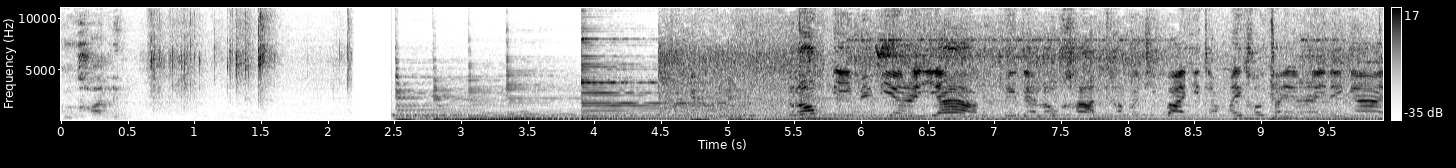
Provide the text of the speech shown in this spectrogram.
คือข้อหนึ่งานคำอธิบายที่ทำให้เข้าใจอะไรได้ง่าย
